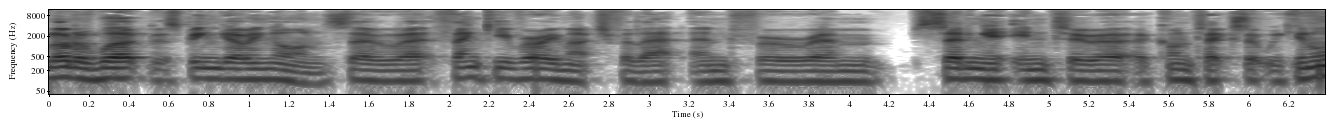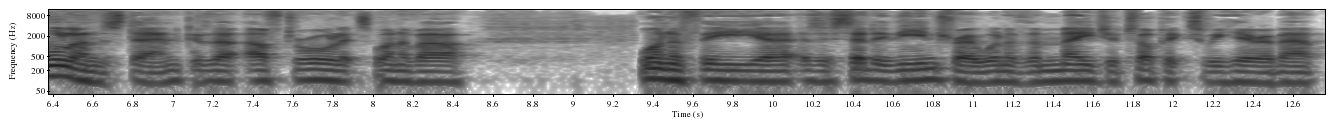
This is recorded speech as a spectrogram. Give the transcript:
lot of work that's been going on. So uh, thank you very much for that and for um, setting it into a, a, context that we can all understand. Because uh, after all, it's one of our one of the, uh, as I said in the intro, one of the major topics we hear about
